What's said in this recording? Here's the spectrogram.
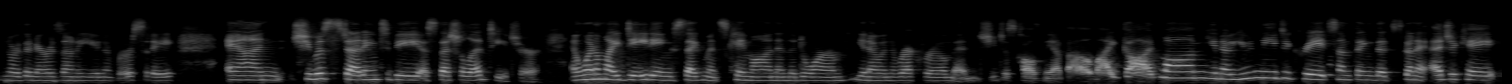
Northern Arizona University, and she was studying to be a special ed teacher. And one of my dating segments came on in the dorm, you know, in the rec room, and she just calls me up, Oh my God, mom, you know, you need to create something that's going to educate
